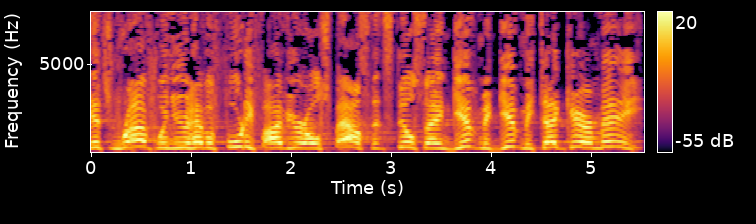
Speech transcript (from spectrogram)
it's rough when you have a 45 year old spouse that's still saying, give me, give me, take care of me.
